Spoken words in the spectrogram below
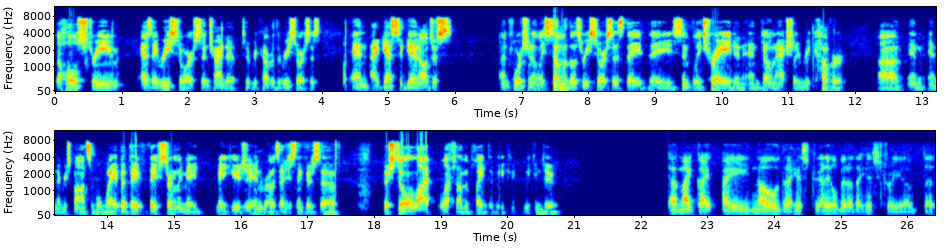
the whole stream as a resource and trying to, to recover the resources. And I guess again, I'll just unfortunately some of those resources they, they simply trade and, and don't actually recover uh, in, in a responsible way. But they've they've certainly made made huge inroads. I just think there's a there's still a lot left on the plate that we can, we can do. Uh, Mike, I, I know the history, a little bit of the history of the,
